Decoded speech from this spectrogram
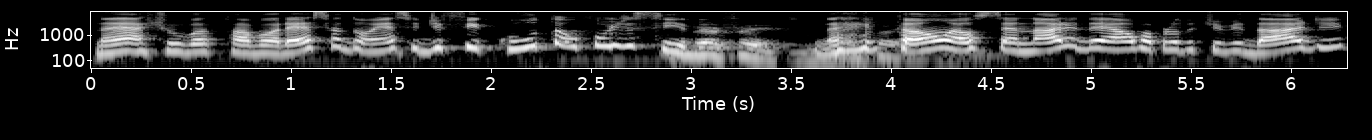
né? A chuva favorece a doença e dificulta o fungicida. Perfeito. Né? Então, é o cenário ideal para produtividade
